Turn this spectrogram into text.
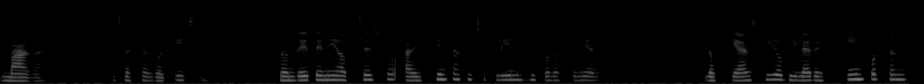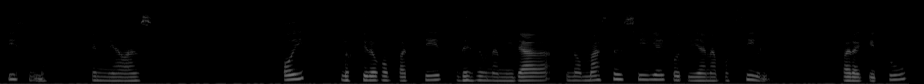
maga y sacerdotisa, donde he tenido acceso a distintas disciplinas y conocimientos, los que han sido pilares importantísimos en mi avance. Hoy los quiero compartir desde una mirada lo más sencilla y cotidiana posible, para que tú,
